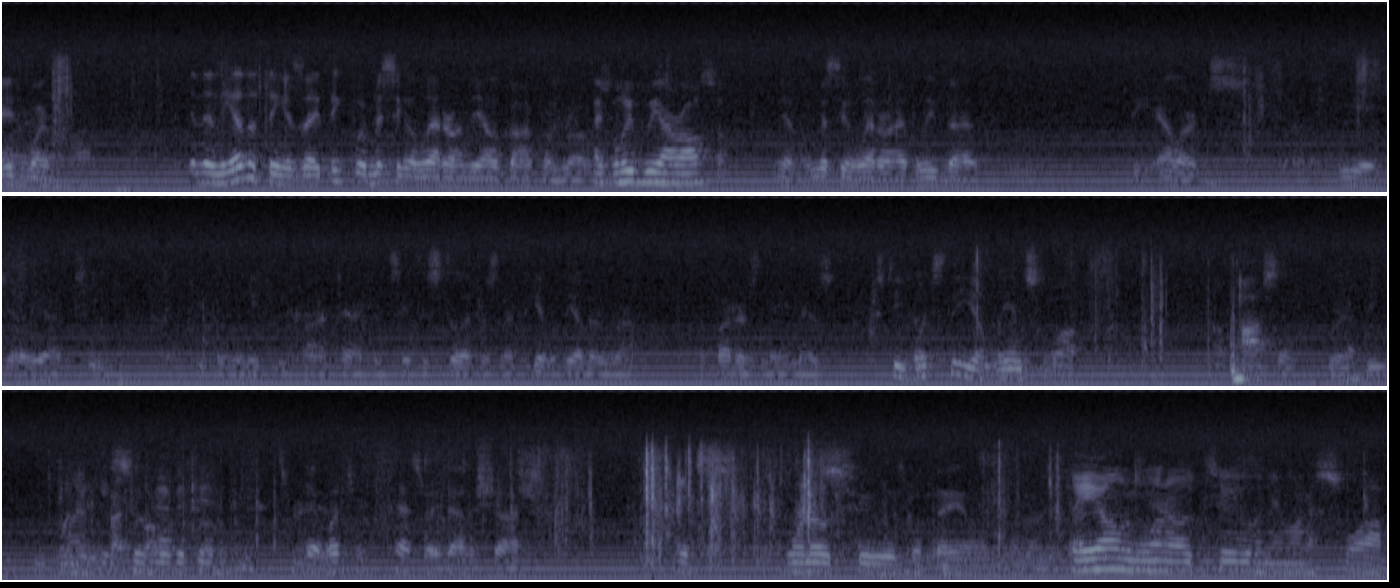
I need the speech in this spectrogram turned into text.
page one. What- And then the other thing is, I think we're missing a letter on the Algonquin Road. I believe we are also. Yeah, we're missing a letter, I believe that the Ehlerts, uh, E H L E R T, uh, people who need to be contacted, see if they're still interested, I forget what the other, uh, the butter's name is. Steve, what's the uh, land swap uh, parcel where the one Mikey ninety-five still have it there? Yeah, why don't you pass right down a shot? It's, One oh two is what they own. they own one oh two and they wanna swap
